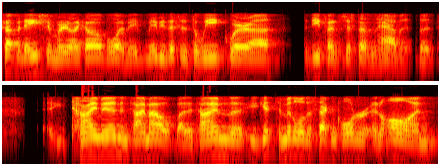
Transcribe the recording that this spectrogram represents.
trepidation where you're like, oh boy, maybe maybe this is the week where uh, the defense just doesn't have it. But time in and time out, by the time the you get to middle of the second quarter and on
